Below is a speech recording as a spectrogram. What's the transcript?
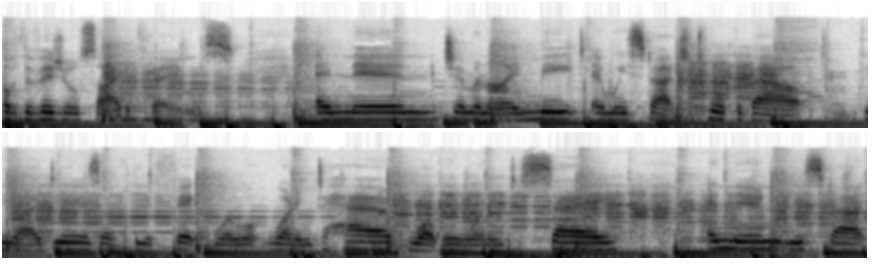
of the visual side of things. And then Jim and I meet and we start to talk about the ideas of the effect we're wanting to have, what we're wanting to say, and then we start.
